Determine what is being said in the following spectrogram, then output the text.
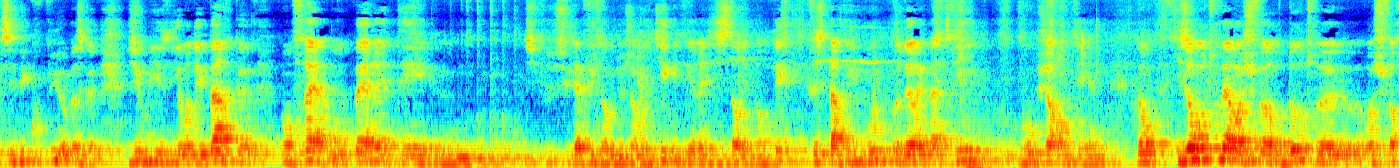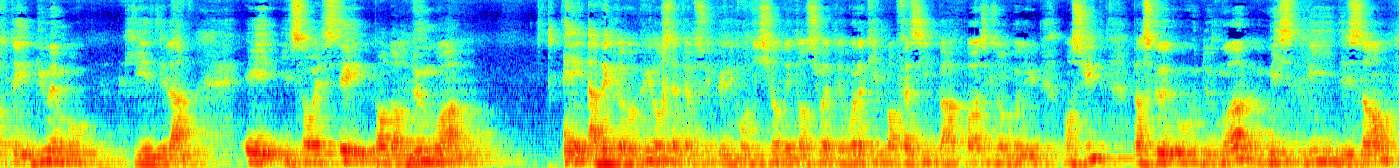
c'est des coupures, parce que j'ai oublié de dire au départ que mon frère, mon père était, euh, la fille donc de Jean Gauthier, qui était résistant déporté, faisait partie du groupe Honneur et Patrie, groupe charentais. Donc, ils ont retrouvé à Rochefort d'autres Rochefortais du même groupe qui étaient là, et ils sont restés pendant deux mois. Et avec le recul, on s'est aperçu que les conditions de détention étaient relativement faciles par rapport à ce qu'ils ont connu ensuite, parce qu'au bout de deux mois, mi-décembre,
